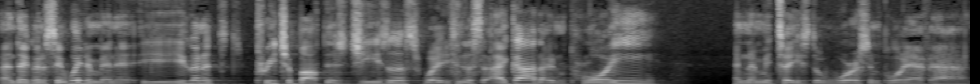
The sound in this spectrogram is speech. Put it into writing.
And they're going to say, wait a minute, you're going to preach about this Jesus? Wait, listen, I got an employee, and let me tell you, he's the worst employee I've had.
